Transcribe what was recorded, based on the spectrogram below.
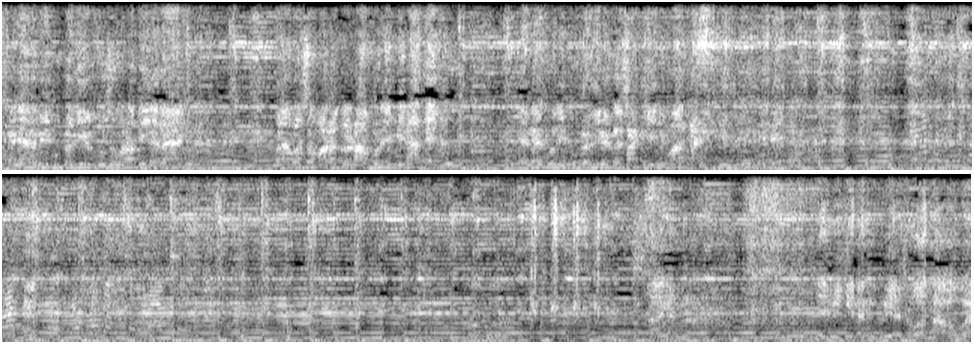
Kanya namin pagkagir ko sa natin yan. Maya sa marag na po na minatay ko. Yan ko ni pagkagir ka sa. Sayang na. Saya bikin ang biya sa wata ko ba?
